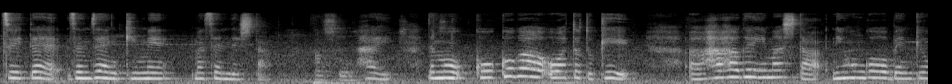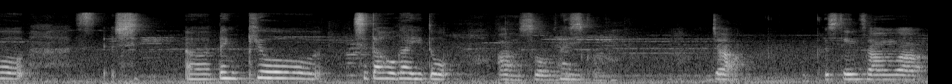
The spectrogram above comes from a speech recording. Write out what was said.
ついて全然決めませんでした。あ、そう。はい。でも高校が終わった時あ母が言いました。日本語を勉強しあ勉強した方がいいと。あ、そうですか。じゃあ、クリスティンさんは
